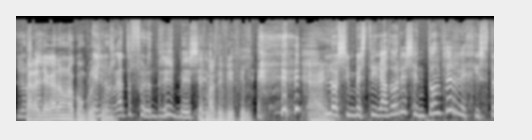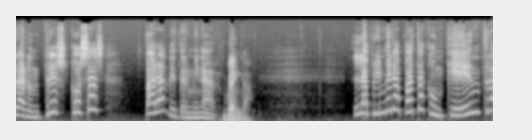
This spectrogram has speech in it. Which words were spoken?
Los para ga- llegar a una En conclusión. los gatos fueron tres meses. Es más difícil. Ay, Los investigadores entonces registraron tres cosas para determinar. Venga. La primera pata con que entra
